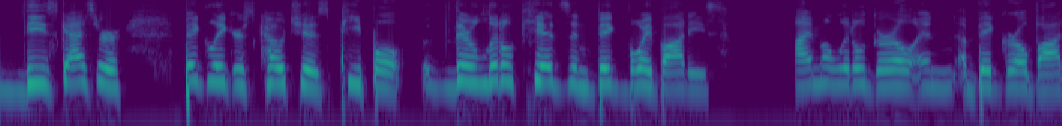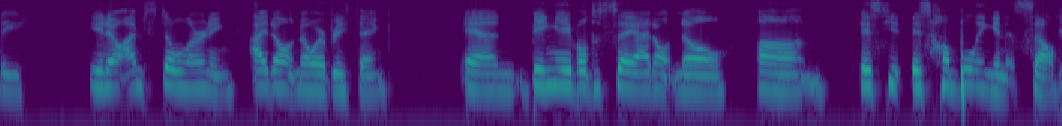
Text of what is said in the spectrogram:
these guys are big leaguers, coaches, people. They're little kids in big boy bodies. I'm a little girl in a big girl body. You know, I'm still learning. I don't know everything. And being able to say, I don't know, um, is, is humbling in itself.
